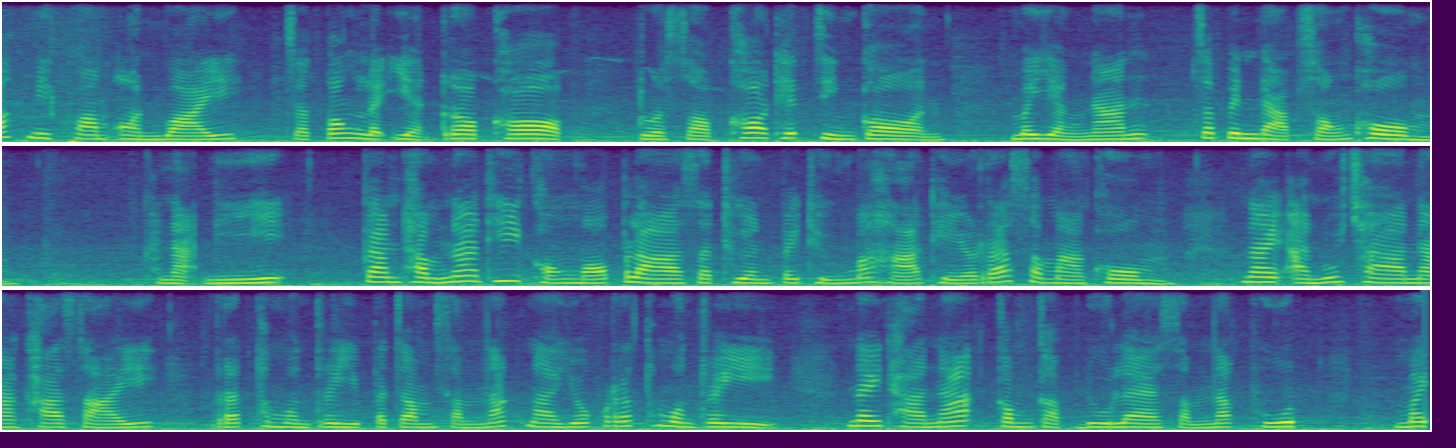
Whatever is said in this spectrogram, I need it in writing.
มักมีความอ่อนไหวจะต้องละเอียดรอบคอบ ตรวจสอบข้อเท็จจริงก่อน ไม่อย่างนั้นจะเป็นดาบสองคม ขณะนี้การทำหน้าที่ของหมอปลาสะเทือนไปถึงมหาเถรสมาคม นายอนุชานาคาสายรัฐมนตรีประจำสำนักนายกรัฐมนตรี ในฐานะกำกับดูแลสำนักพุทธ ไม่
